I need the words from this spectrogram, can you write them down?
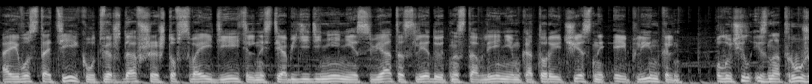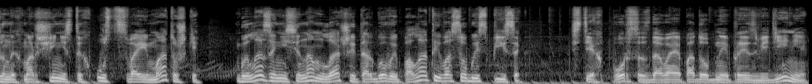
А его статейка, утверждавшая, что в своей деятельности объединение свято следует наставлениям, которые честный Эйп Линкольн получил из натруженных морщинистых уст своей матушки, была занесена младшей торговой палатой в особый список. С тех пор, создавая подобные произведения,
